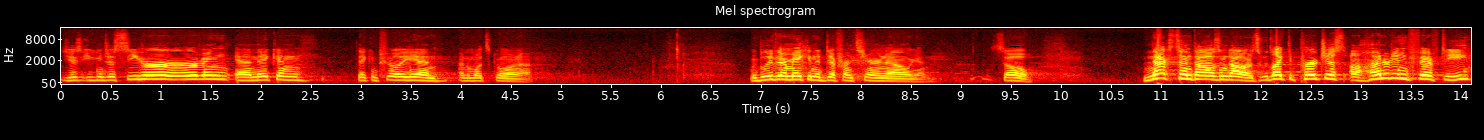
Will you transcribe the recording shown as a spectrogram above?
just, you can just see her or Irving, and they can, they can fill you in on what's going on. We believe they're making a difference here in Allegan. So, next $10,000, we'd like to purchase 150,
